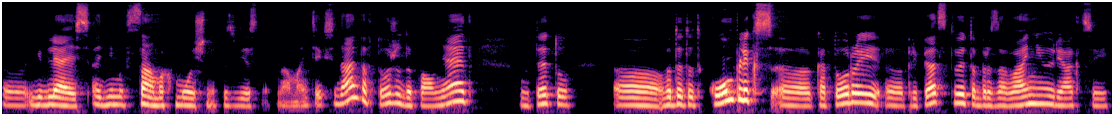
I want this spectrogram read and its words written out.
э, являясь одним из самых мощных известных нам антиоксидантов, тоже дополняет вот, эту, э, вот этот комплекс, э, который препятствует образованию реакции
